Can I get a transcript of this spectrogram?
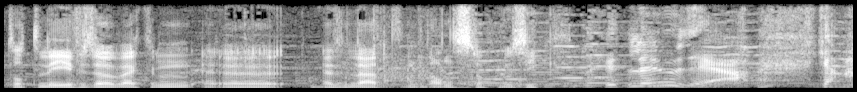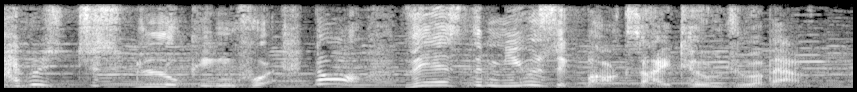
tot leven zou wekken eh, en laten dansen op muziek. Hello there. Yeah, I was just looking for. Oh, there's the music box I told you about.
